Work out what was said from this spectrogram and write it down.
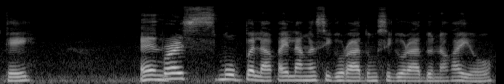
okay and first move pala kailangan siguradong sigurado na kayo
